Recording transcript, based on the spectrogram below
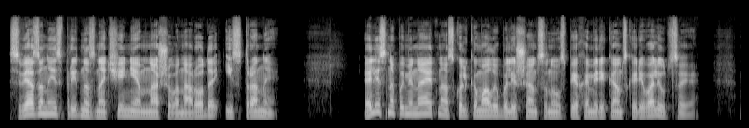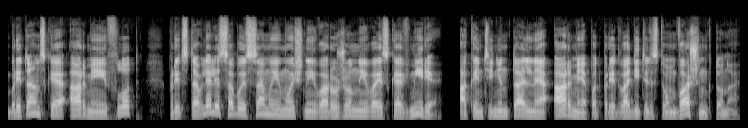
связанные с предназначением нашего народа и страны. Элис напоминает, насколько малы были шансы на успех американской революции. Британская армия и флот представляли собой самые мощные вооруженные войска в мире, а континентальная армия под предводительством Вашингтона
